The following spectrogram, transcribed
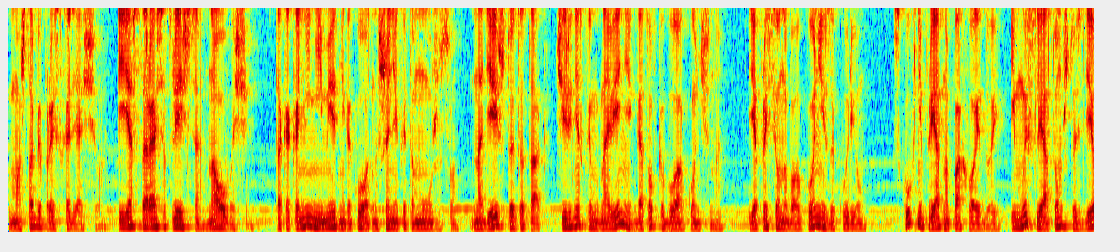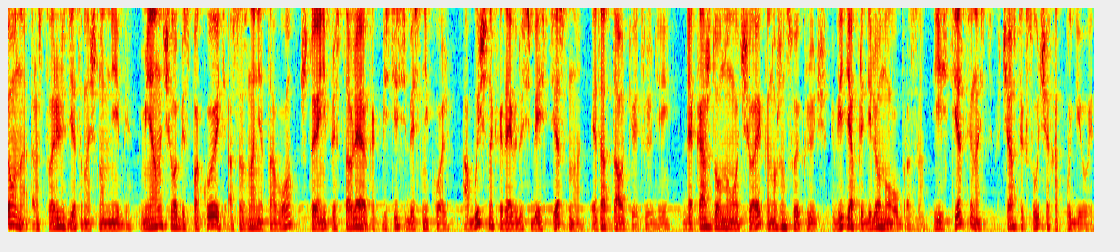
в масштабе происходящего, и я стараюсь отвлечься на овощи, так как они не имеют никакого отношения к этому ужасу. Надеюсь, что это так. Через несколько мгновений готовка была окончена. Я присел на балконе и закурил. С кухни приятно пахло едой, и мысли о том, что сделано, растворились где-то в ночном небе. Меня начало беспокоить осознание того, что я не представляю, как вести себя с Николь. Обычно, когда я веду себя естественно, это отталкивает людей. Для каждого нового человека нужен свой ключ в виде определенного образа. Естественность в частых случаях отпугивает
